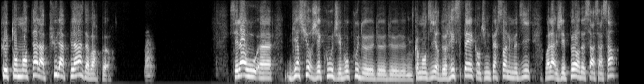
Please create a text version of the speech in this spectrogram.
que ton mental a plus la place d'avoir peur. c'est là où, euh, bien sûr, j'écoute, j'ai beaucoup de, comment dire, de respect quand une personne me dit, voilà, j'ai peur de ça, ça, ça.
